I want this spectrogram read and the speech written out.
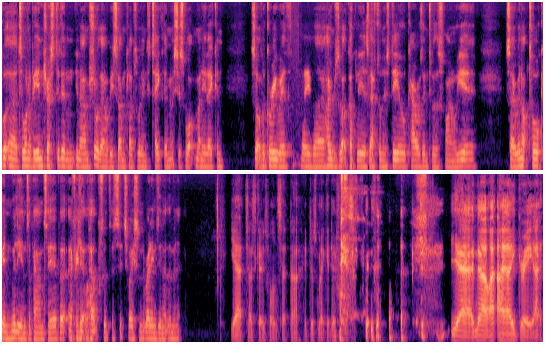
uh, to want to be interested in. You know, I'm sure there will be some clubs willing to take them. It's just what money they can sort of agree with. They've uh, Holmes has got a couple of years left on his deal. Carroll's into his final year, so we're not talking millions of pounds here, but every little helps with the situation that Reading's in at the minute. Yeah, Tesco's once said that. It does make a difference. yeah, no, I, I agree. I,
